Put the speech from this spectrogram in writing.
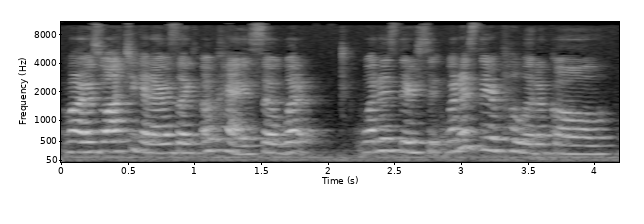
When I was watching it, I was like, okay, so what what is their what is their political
